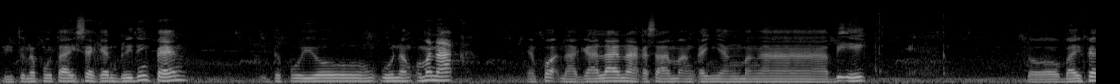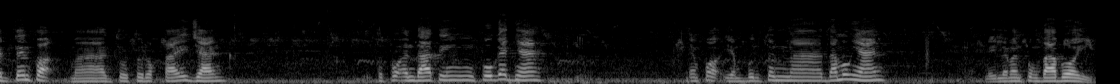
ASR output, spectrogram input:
Dito na po tayo second breeding pen. Ito po yung unang umanak. Yan po, nagala na kasama ang kanyang mga biik. So by Feb 10 po, magtuturok tayo dyan. Ito po ang dating pugad niya. Yan po, yung bunton na damong yan, may laman pong baboy.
